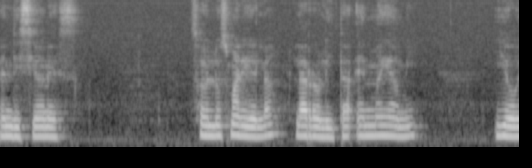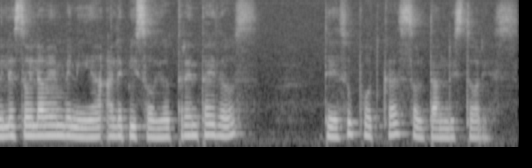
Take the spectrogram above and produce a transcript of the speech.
Bendiciones. Soy Luz Mariela, la Rolita en Miami, y hoy les doy la bienvenida al episodio 32 de su podcast Soltando Historias.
